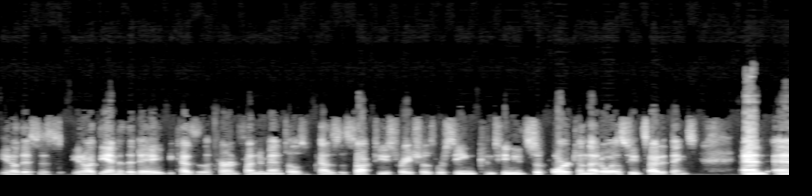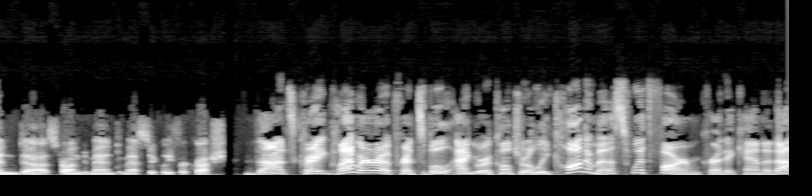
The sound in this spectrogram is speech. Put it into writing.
you know, this is, you know, at the end of the day, because of the current fundamentals, because of the stock to use ratios, we're seeing continued support on that oilseed side of things and, and uh, strong demand domestically for crush. That's Craig Klemmer, a principal agricultural economist with Farm Credit Canada.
